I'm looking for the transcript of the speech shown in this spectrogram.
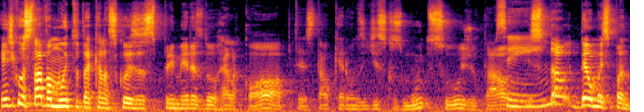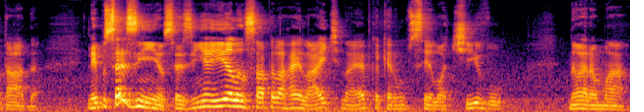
A gente gostava muito daquelas coisas primeiras do Helicopters, tal, que eram uns discos muito sujos tal. Sim. Isso deu uma espantada. Lembro o Cezinha. O Cezinha ia lançar pela Highlight na época, que era um selo ativo, não era uma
